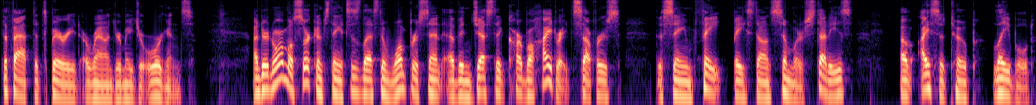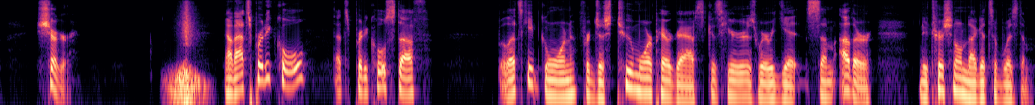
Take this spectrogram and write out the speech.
the fat that's buried around your major organs. Under normal circumstances, less than 1% of ingested carbohydrates suffers the same fate based on similar studies of isotope labeled sugar. Now, that's pretty cool. That's pretty cool stuff. But let's keep going for just two more paragraphs because here's where we get some other nutritional nuggets of wisdom.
